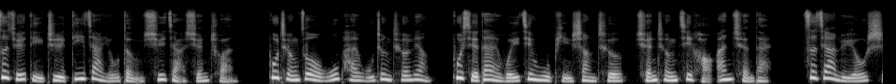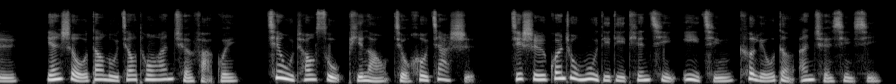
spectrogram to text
自觉抵制低价游等虚假宣传，不乘坐无牌无证车辆，不携带违禁物品上车，全程系好安全带。自驾旅游时，严守道路交通安全法规，切勿超速、疲劳、酒后驾驶。及时关注目的地天气、疫情、客流等安全信息，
